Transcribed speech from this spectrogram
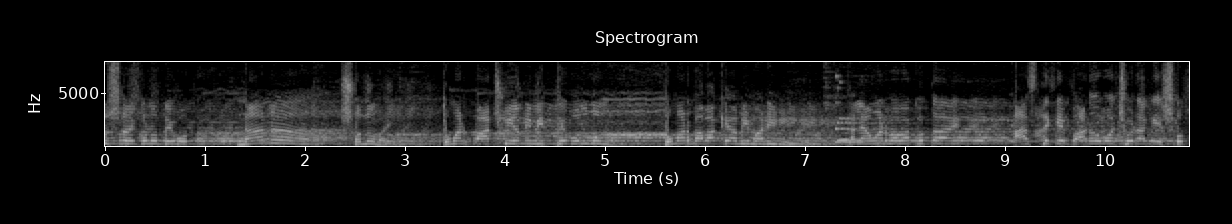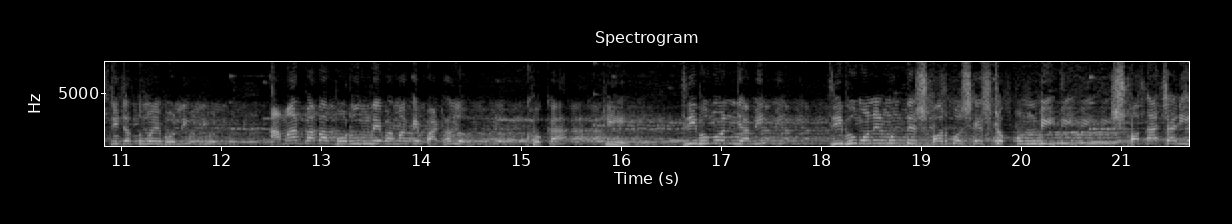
মানুষ নয়, কোনো দেবতা। না না, শোনো ভাই, তোমার পাছুই আমি মিথ্যে বলব না। তোমার বাবাকে আমি মারিনি। তাহলে আমার বাবা কোথায়? আজ থেকে বারো বছর আগে, সত্যিটা তোমায় বলি, আমার বাবা বরুণ দেব আমাকে পাঠালো, খোকা, কি? ত্রিভুবন যাবি? ত্রিভুবনের মধ্যে সর্বশ্রেষ্ঠ পণ্ডিত, সদাচারী,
